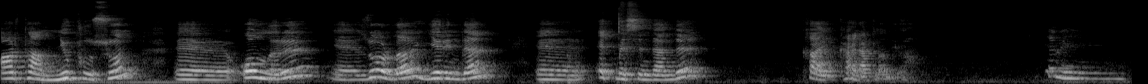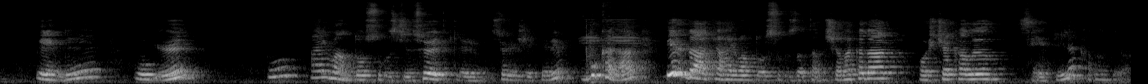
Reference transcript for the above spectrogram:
artan nüfusun e, onları e, zorla yerinden e, etmesinden de kay, kaynaklanıyor. Evet, benim de bugün bu hayvan dostumuz için söylediklerim, söyleyeceklerim bu kadar. Bir dahaki hayvan dostumuzla tanışana kadar hoşça kalın, sevgiyle kalın diyorum.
